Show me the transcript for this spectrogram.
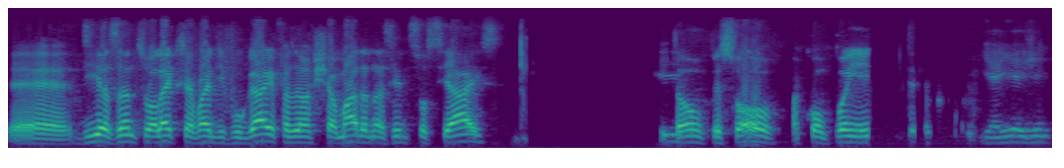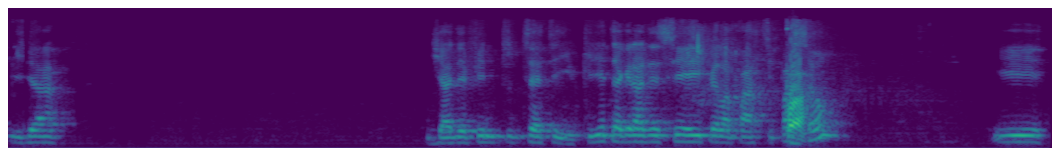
É, dias antes o Alex já vai divulgar e fazer uma chamada nas redes sociais. Então, pessoal, acompanhe aí. E aí a gente já já define tudo certinho. Queria te agradecer aí pela participação. Pá. E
